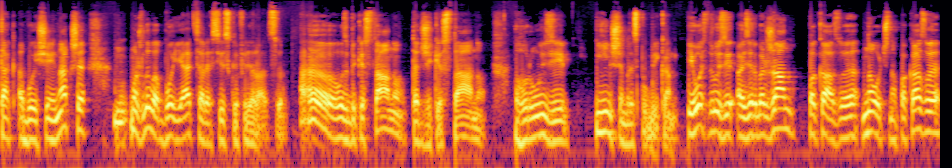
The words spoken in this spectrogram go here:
Так або ще інакше, можливо, бояться Російської Федерації, а Узбекистану, Таджикистану, Грузії іншим республікам. І ось, друзі, Азербайджан показує, наочно показує,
